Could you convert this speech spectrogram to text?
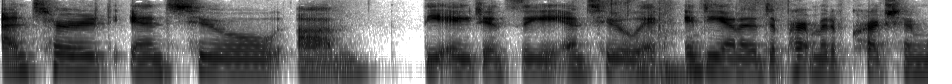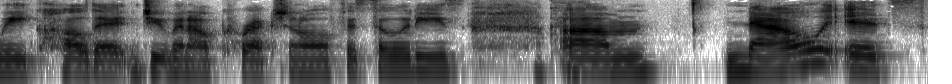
entered into um, the agency into Indiana Department of Correction. We called it juvenile correctional facilities. Okay. Um, now it's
